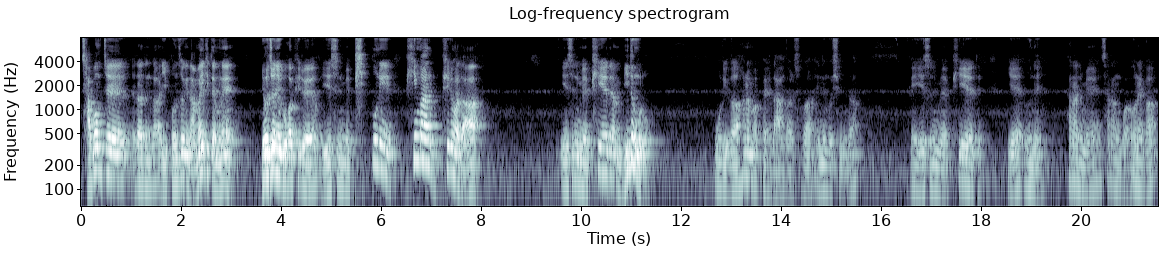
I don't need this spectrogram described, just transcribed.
자범죄라든가 이 본성이 남아있기 때문에 여전히 뭐가 필요해요? 예수님의 피뿐이 피만 필요하다. 예수님의 피에 대한 믿음으로 우리가 하나님 앞에 나아갈 수가 있는 것입니다. 예수님의 피의 은혜, 하나님의 사랑과 은혜가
